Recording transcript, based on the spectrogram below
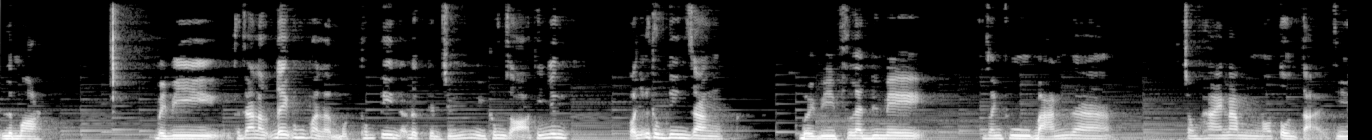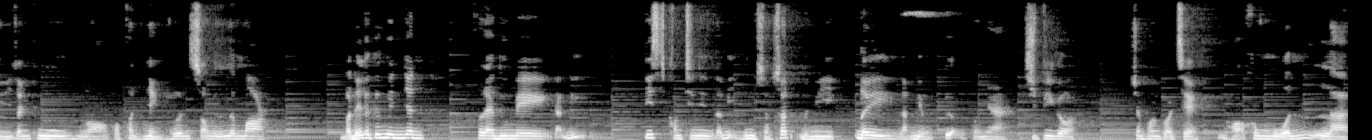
Lemar bởi vì thật ra là đây cũng không phải là một thông tin đã được kiểm chứng, mình không rõ. Thế nhưng có những thông tin rằng bởi vì Vladimir doanh thu bán ra trong 2 năm nó tồn tại thì doanh thu nó có phần nhỉnh hơn so với Lamar và đấy là cái nguyên nhân Vladimir đã bị discontinue, đã bị ngừng sản xuất bởi vì đây là biểu tượng của nhà GPG trong Paul Gaultier họ không muốn là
